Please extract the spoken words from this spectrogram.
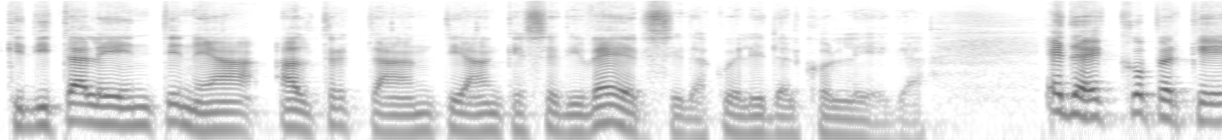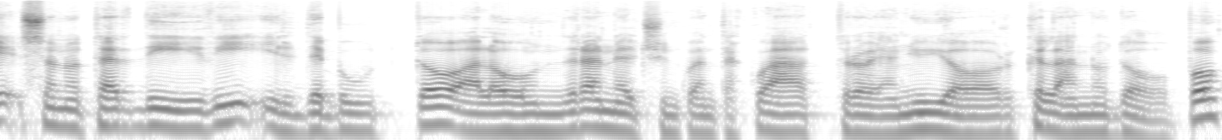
che di talenti ne ha altrettanti anche se diversi da quelli del collega. Ed ecco perché sono tardivi il debutto a Londra nel 1954 e a New York l'anno dopo,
